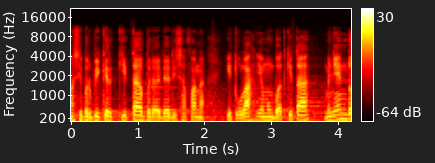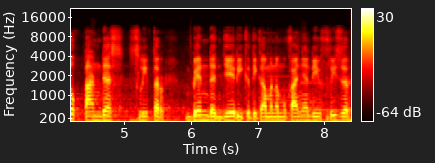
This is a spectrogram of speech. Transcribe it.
masih berpikir kita berada di savana. Itulah yang membuat kita menyendok tandas, sliter, Ben dan Jerry ketika menemukannya di freezer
